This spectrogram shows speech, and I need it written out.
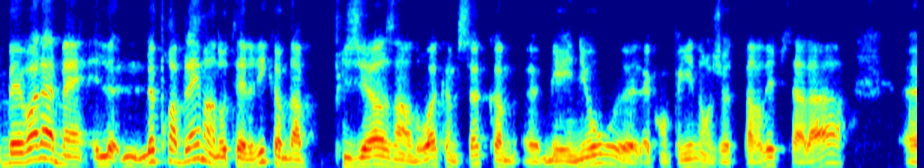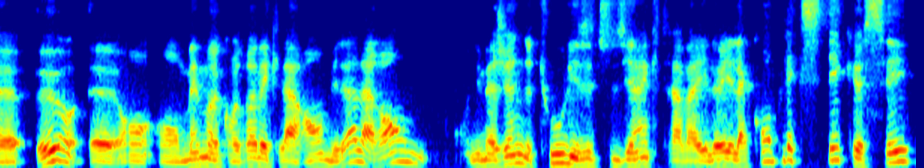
ben voilà, ben, le, problème en hôtellerie, comme dans plusieurs endroits comme ça, comme euh, Mérigno, euh, la compagnie dont je vais te parler tout à l'heure, euh, eux ont, même un contrat avec la Ronde. Et là, la Ronde, on imagine de tous les étudiants qui travaillent là et la complexité que c'est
